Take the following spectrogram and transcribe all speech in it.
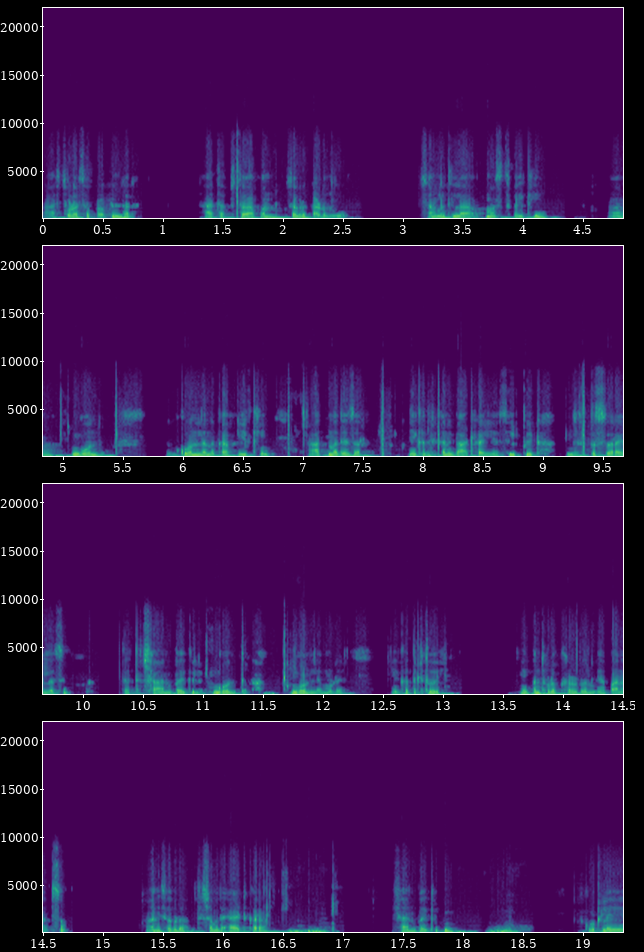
आज थोडासा प्रॉब्लेम झाला. आता आपण सगळं काढून घेऊ. चांगलं तिला मस्तपैकी गोंद गोंदल्यानं काय की आतमध्ये जर एका ठिकाणी गाठ राहिली असेल पीठ जर तसं राहिलं असेल तर ते छानपैकी गोंद गोंदल्यामुळे एकत्रित होईल. हे पण थोडं खरडून घ्या पाण्याचं आणि सगळं त्याच्यामध्ये ॲड करा. छानपैकी कुठलंही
